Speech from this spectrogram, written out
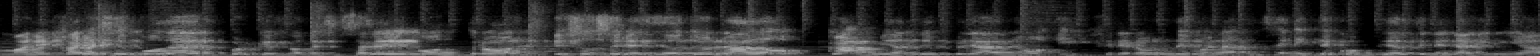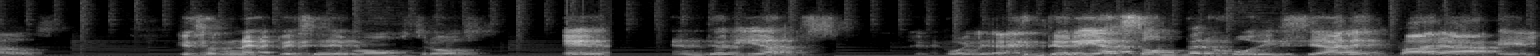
manejar ese poder, porque en donde se sale de control, esos seres de otro lado cambian de plano y generan un desbalance y te convierten en alineados, que son una especie de monstruos que en teoría, en teoría son perjudiciales para el,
